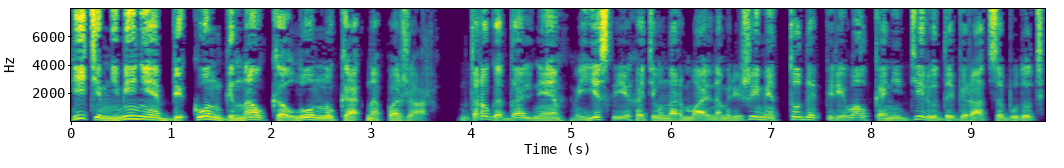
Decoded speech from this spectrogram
И тем не менее Бекон гнал колонну как на пожар. Дорога дальняя, если ехать в нормальном режиме, то до перевалка неделю добираться будут.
